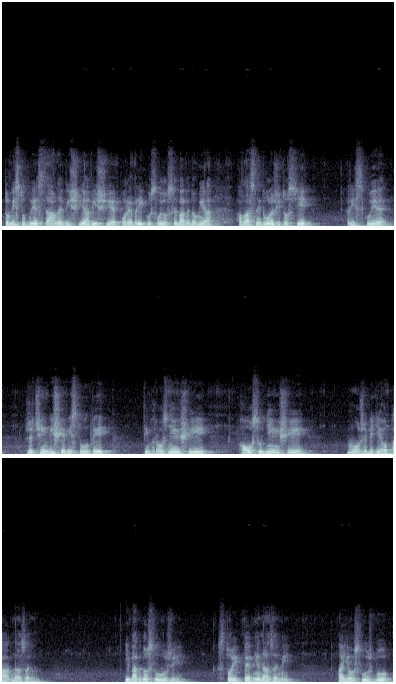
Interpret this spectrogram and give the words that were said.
Kto vystupuje stále vyššie a vyššie po rebríku svojho sebavedomia a vlastnej dôležitosti, riskuje, že čím vyššie vystúpi, tým hroznejší a osudnejší môže byť jeho pád na zem. Iba kto slúži, stojí pevne na zemi a jeho službu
